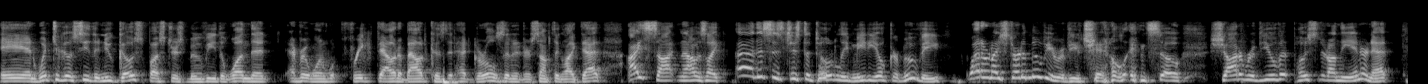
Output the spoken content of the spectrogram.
and went to go see the new Ghostbusters movie, the one that everyone freaked out about because it had girls in it or something like that. I saw it and I was like, ah, this is just a totally mediocre movie. Why don't I start a movie review channel? And so shot a review of it, posted it on the internet.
